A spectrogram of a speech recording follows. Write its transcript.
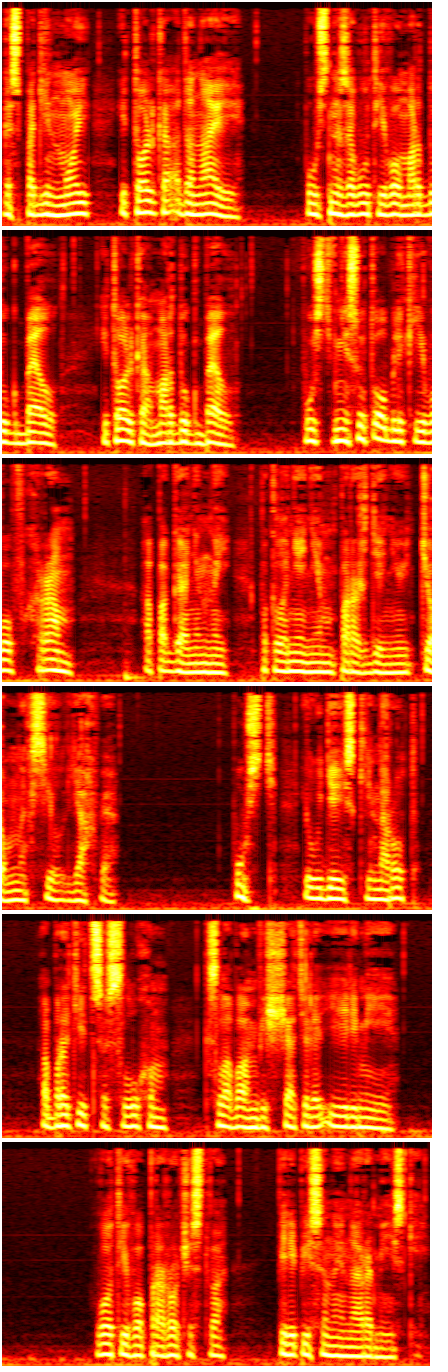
господин мой, и только Адонаи. Пусть назовут его Мардук-Бел, и только Мардук-Бел. Пусть внесут облик его в храм, опоганенный поклонением порождению темных сил Яхве. Пусть иудейский народ обратится слухом к словам вещателя Иеремии. Вот его пророчество — переписанные на арамейский.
